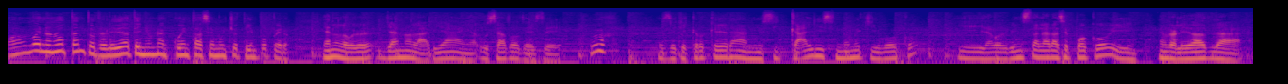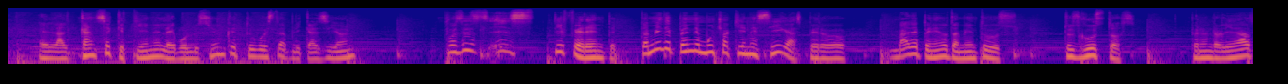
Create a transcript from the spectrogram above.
Ah, bueno, no tanto. En realidad tenía una cuenta hace mucho tiempo, pero ya no, lo, ya no la había usado desde. desde que creo que era Musical.ly, si no me equivoco. Y la volví a instalar hace poco. Y en realidad, la, el alcance que tiene, la evolución que tuvo esta aplicación, pues es, es diferente. También depende mucho a quienes sigas, pero va dependiendo también tus, tus gustos. Pero en realidad,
